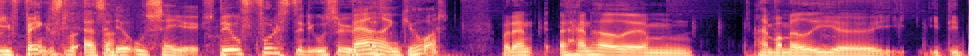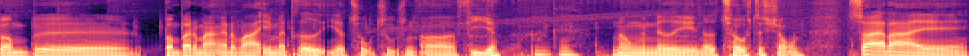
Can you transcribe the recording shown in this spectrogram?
i fængsel. Altså, det er jo useriøst. det er jo fuldstændig useriøst. Hvad havde altså, han gjort? Hvordan han havde øhm, han var med i, øh, i, de bombe, øh, bombardementer der var i Madrid i år 2004 Okay. nogen nede i noget togstation. Så er der øh,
